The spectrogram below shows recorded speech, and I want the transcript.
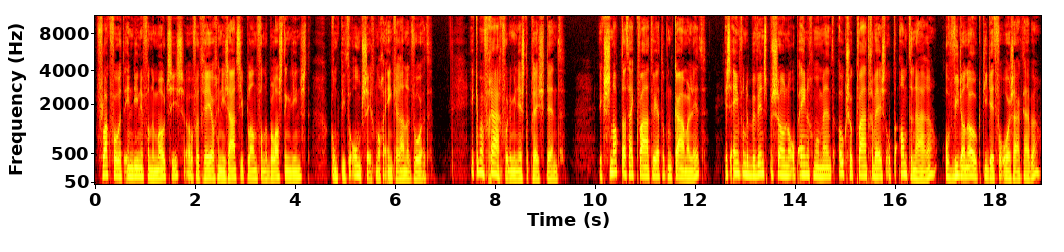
Vlak voor het indienen van de moties over het reorganisatieplan van de Belastingdienst komt Pieter Omtzigt nog één keer aan het woord. Ik heb een vraag voor de minister-president. Ik snap dat hij kwaad werd op een Kamerlid. Is een van de bewindspersonen op enig moment ook zo kwaad geweest op de ambtenaren, of wie dan ook, die dit veroorzaakt hebben?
